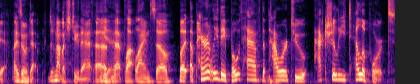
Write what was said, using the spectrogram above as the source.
Yeah, I zoned out. There's not much to that uh, Yeah. that plot line, so But apparently they both have the power to actually teleport.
